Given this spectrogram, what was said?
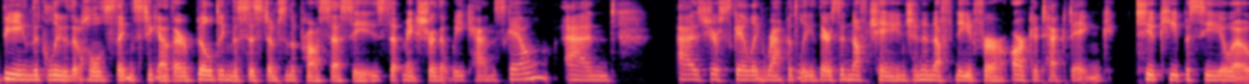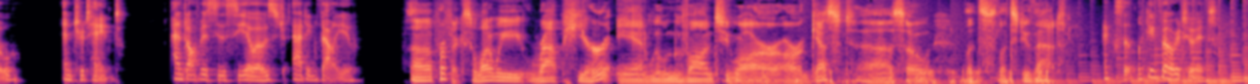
being the glue that holds things together, building the systems and the processes that make sure that we can scale. And as you're scaling rapidly, there's enough change and enough need for architecting to keep a COO entertained. And obviously, the COO is adding value. Uh, perfect. So why don't we wrap here, and we'll move on to our our guest. Uh, so let's let's do that. Excellent. Looking forward to it.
